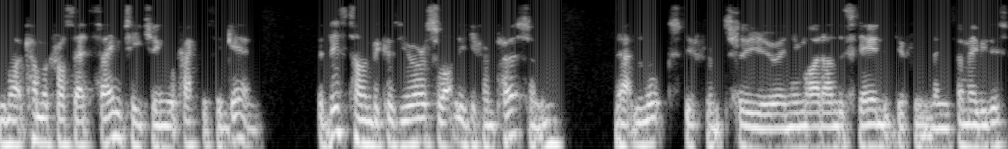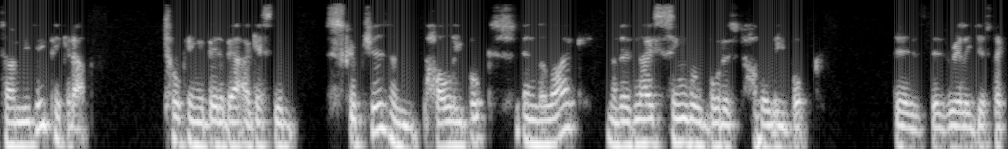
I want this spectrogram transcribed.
you might come across that same teaching or practice again. But this time, because you're a slightly different person, that looks different to you and you might understand it differently. So maybe this time you do pick it up. Talking a bit about, I guess, the scriptures and holy books and the like. Now, there's no single Buddhist holy book. There's, there's really just a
